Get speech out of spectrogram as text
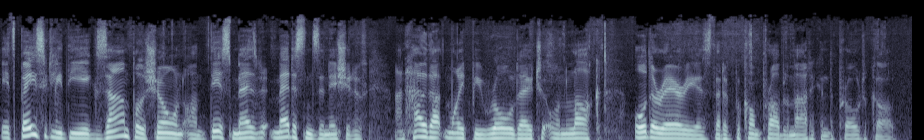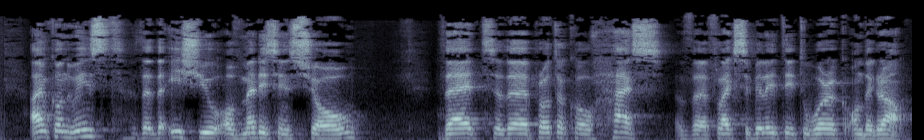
It's basically the example shown on this med- medicines initiative and how that might be rolled out to unlock other areas that have become problematic in the protocol. I'm convinced that the issue of medicines show that the protocol has the flexibility to work on the ground.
